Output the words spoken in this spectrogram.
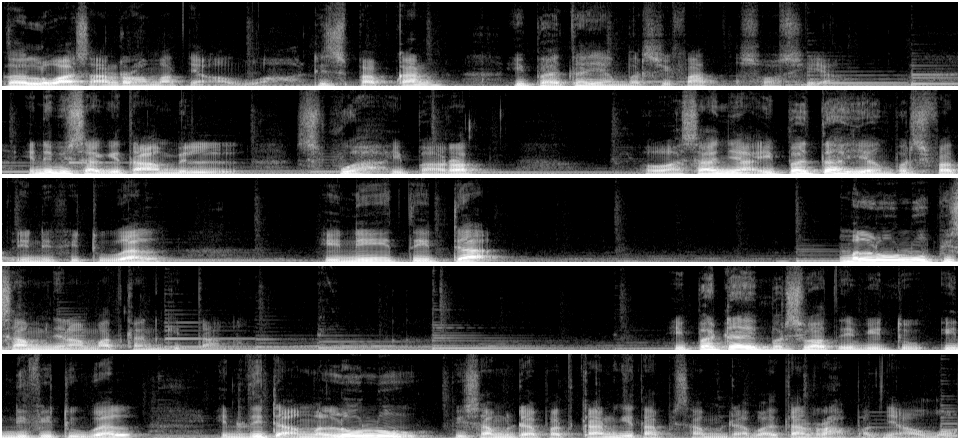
keluasan rahmatnya Allah disebabkan ibadah yang bersifat sosial ini bisa kita ambil sebuah ibarat bahwasanya ibadah yang bersifat individual ini tidak melulu bisa menyelamatkan kita. Ibadah yang bersifat individual ini tidak melulu bisa mendapatkan kita bisa mendapatkan rahmatnya Allah.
